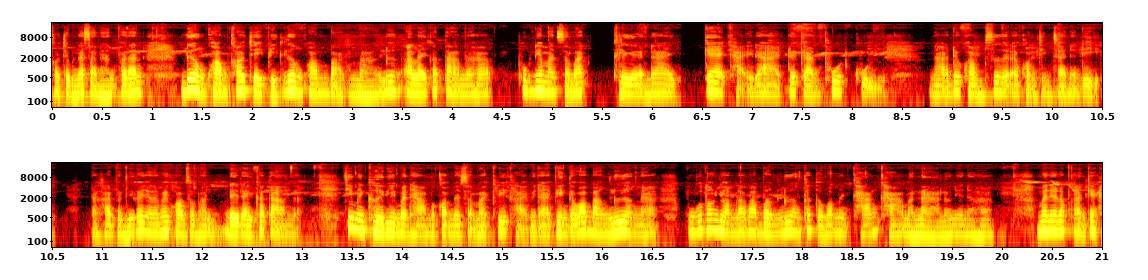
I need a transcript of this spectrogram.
ก็จะเป็นลักษณะนั้นเพราะนั้นเรื่องความเข้าใจผิดเรื่องความบาดหมางเรื่องอะไรก็ตามนะคะพวกนี้มันสามารถเคลียร์ได้แก้ไขได้ด้วยการพูดคุยนะด้วยความซื่อและความจริงใจนั่นเองนะคะแบบนี้ก็จะทำให้ความสัมพันธ์ใด ๆ ก็ตามเนี่ยที่มันเคยมีปัญหามาก่อนมันสามารถคลี่คลายไปได้ เพียงแต่ว่าบางเรื่องนะคุณก็ต้องยอมรับว่าบางเรื่อง ถ้าเกิดว่ามันค้างคามานานแล้วเนี่ยนะคะไม่ได้รับการแก้ไข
